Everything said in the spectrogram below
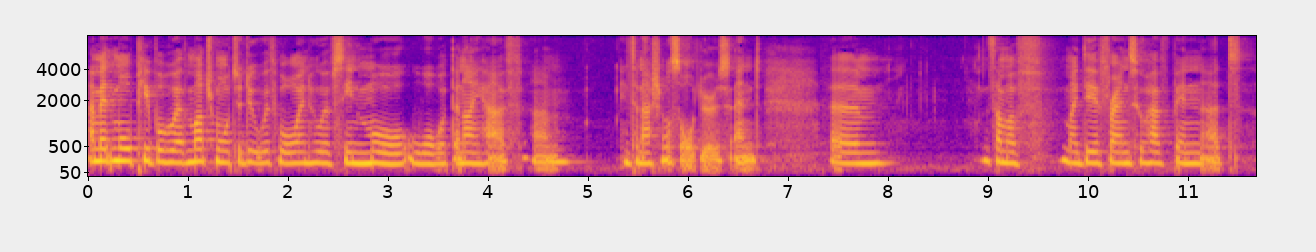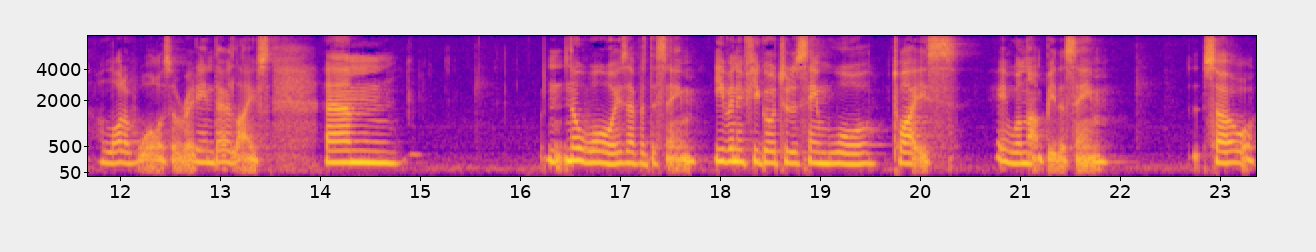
I met more people who have much more to do with war and who have seen more war than I have, um, international soldiers and um, some of my dear friends who have been at a lot of wars already in their lives. Um, no war is ever the same. Even if you go to the same war twice, it will not be the same. So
